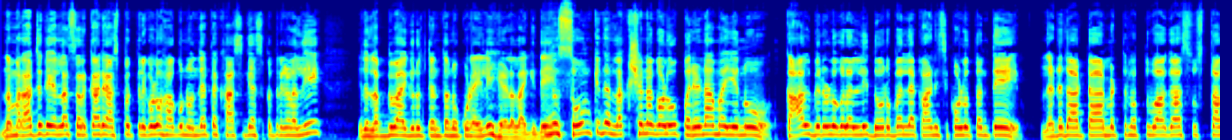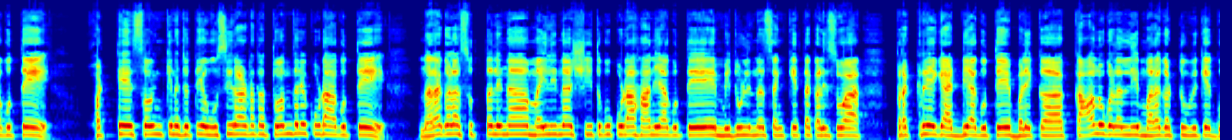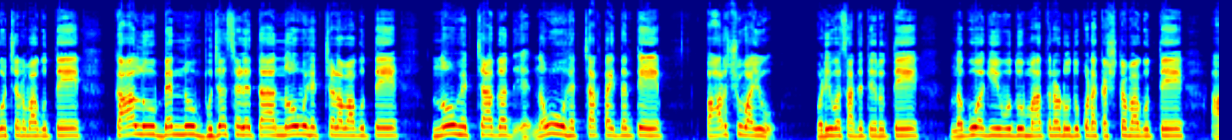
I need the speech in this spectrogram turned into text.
ನಮ್ಮ ರಾಜ್ಯದ ಎಲ್ಲ ಸರ್ಕಾರಿ ಆಸ್ಪತ್ರೆಗಳು ಹಾಗೂ ನೊಂದಾಯಿತ ಖಾಸಗಿ ಆಸ್ಪತ್ರೆಗಳಲ್ಲಿ ಇದು ಲಭ್ಯವಾಗಿರುತ್ತೆ ಅಂತಾನೂ ಕೂಡ ಇಲ್ಲಿ ಹೇಳಲಾಗಿದೆ. ಸೋಂಕಿನ ಲಕ್ಷಣಗಳು, ಪರಿಣಾಮ ಏನು? ಕಾಲ್ ಬೆರಳುಗಳಲ್ಲಿ ದೌರ್ಬಲ್ಯ ಕಾಣಿಸಿಕೊಳ್ಳುತ್ತಂತೆ. ನಡೆದಾಟ ಮೆಟ್ಟಲು ಹತ್ತುವಾಗ ಸುಸ್ತಾಗುತ್ತೆ. ಹೊಟ್ಟೆ ಸೋಂಕಿನ ಜೊತೆ ಉಸಿರಾಟದ ತೊಂದರೆ ಕೂಡ ಆಗುತ್ತೆ. ನರಗಳ ಸುತ್ತಲಿನ ಮೈಲಿನ ಶೀತಗೂ ಕೂಡ ಹಾನಿಯಾಗುತ್ತೆ. ಮಿದುಳಿನ ಸಂಕೇತ ಕಳಿಸುವ ಪ್ರಕ್ರಿಯೆಗೆ ಅಡ್ಡಿಯಾಗುತ್ತೆ. ಬಳಿಕ ಕಾಲುಗಳಲ್ಲಿ ಮರಗಟ್ಟುವಿಕೆ ಗೋಚರವಾಗುತ್ತೆ. ಕಾಲು, ಬೆನ್ನು, ಭುಜ ಸೆಳೆತ ನೋವು ಹೆಚ್ಚಳವಾಗುತ್ತೆ. ನೋವು ಹೆಚ್ಚಾಗದ್, ನೋವು ಹೆಚ್ಚಾಗ್ತಾ ಇದ್ದಂತೆ ಪಾರ್ಶ್ವವಾಯು ಒಡೆಯುವ ಸಾಧ್ಯತೆ ಇರುತ್ತೆ. ನಗು ಅಗಿಯುವುದು ಮಾತನಾಡುವುದು ಕೂಡ ಕಷ್ಟವಾಗುತ್ತೆ.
